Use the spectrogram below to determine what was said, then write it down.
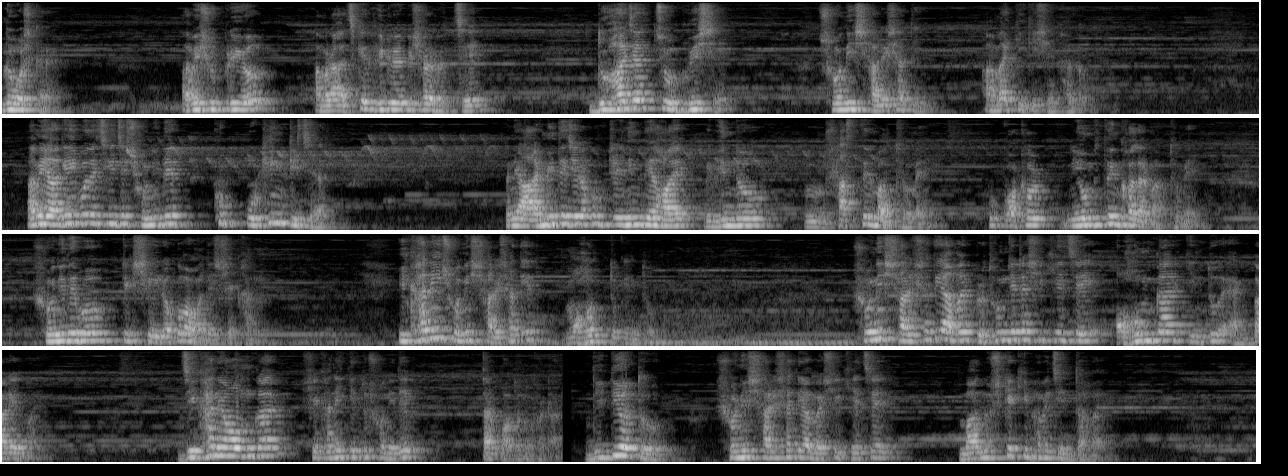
নমস্কার। আমি সুপ্রিয়, আমার আজকের ভিডিওর বিষয় হচ্ছে দু হাজার চব্বিশে শনি সাড়ে সাতই আমায় কী কী শেখালো। আমি আগেই বলেছি যে শনিদেব খুব কঠিন টিচার মানে আর্মিতে যেরকম ট্রেনিং দেওয়া হয় বিভিন্ন শাস্তির মাধ্যমে, খুব কঠোর নিয়ম শৃঙ্খলার মাধ্যমে, শনিদেবও ঠিক সেই রকম আমাদের শেখান। এখানেই শনির সাড়ে সাতির মহত্ব কিন্তু। শনির সাড়ে সাথে আমার প্রথম যেটা শিখিয়েছে, অহংকার কিন্তু একবারে নয়। যেখানে অহংকার, সেখানেই কিন্তু শনিদেব তার পতন ঘটান। দ্বিতীয়ত শনির সাড়ে সাথে আমার শিখিয়েছে, মানুষকে কীভাবে চিনতে হয়।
